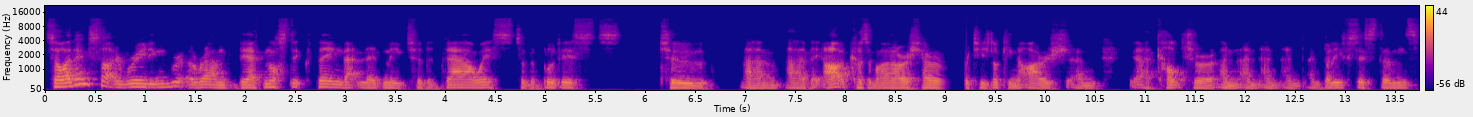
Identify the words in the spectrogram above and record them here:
So I then started reading around the agnostic thing that led me to the Taoists, to the Buddhists, to um, uh, the art because of my Irish heritage, looking at Irish um, uh, culture and, and and and belief systems.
